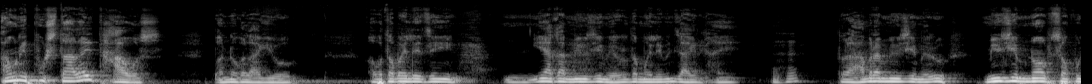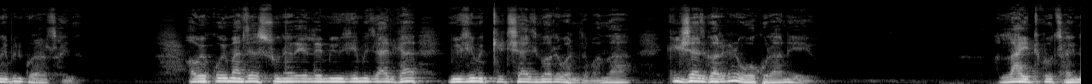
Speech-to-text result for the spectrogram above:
आउने पुस्तालाई थाहा होस् भन्नको लागि हो। अब तपाईँले चाहिँ यहाँका म्युजियमहरू त मैले पनि जागिर खाएँ। तर हाम्रा म्युजियमहरू म्युजियम नर्भसँग कुनै पनि कुराहरू छैन। अब यो कोही मान्छेले सुनेर यसले म्युजियमै जागिर खायो म्युजियमै क्रिटिसाइज गर्यो भनेर भन्दा क्रिटिसाइज गरेको नि हो कुरा नै यही हो लाइटको छैन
